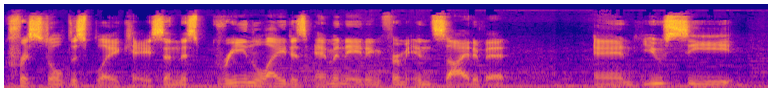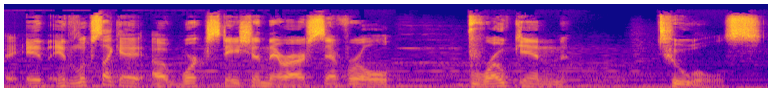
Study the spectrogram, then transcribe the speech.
crystal display case and this green light is emanating from inside of it and you see it, it looks like a, a workstation. There are several broken tools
